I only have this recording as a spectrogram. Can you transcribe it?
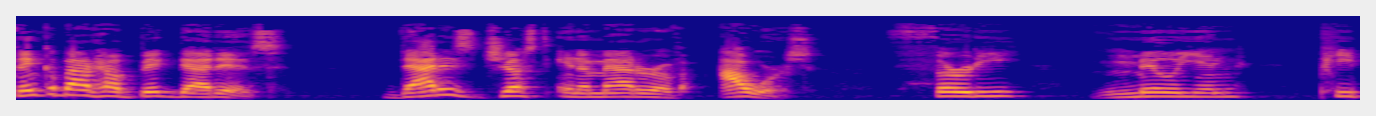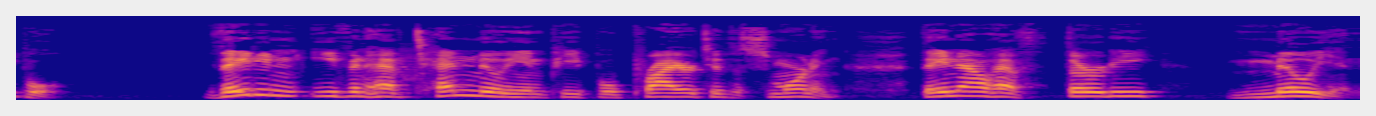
Think about how big that is. That is just in a matter of hours. 30 million people. They didn't even have 10 million people prior to this morning. They now have 30 million.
